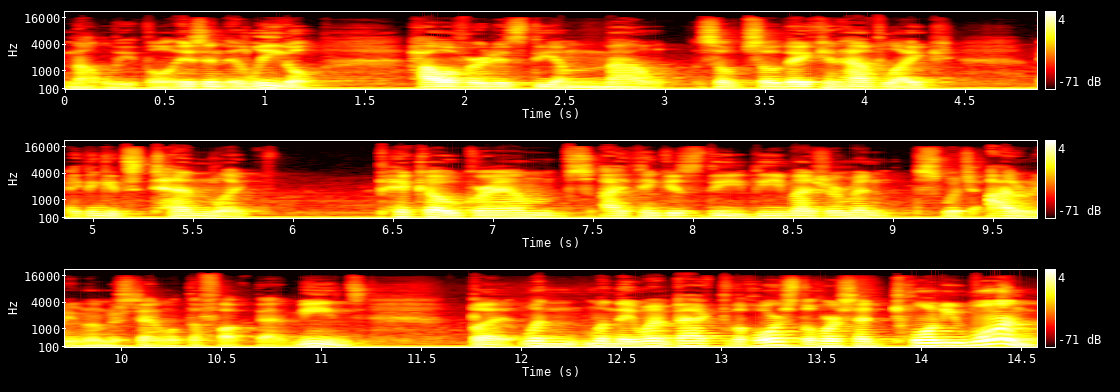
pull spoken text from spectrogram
not lethal isn't illegal. However it is the amount. So so they can have like i think it's 10 like picograms i think is the the measurements which i don't even understand what the fuck that means. But when when they went back to the horse the horse had 21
